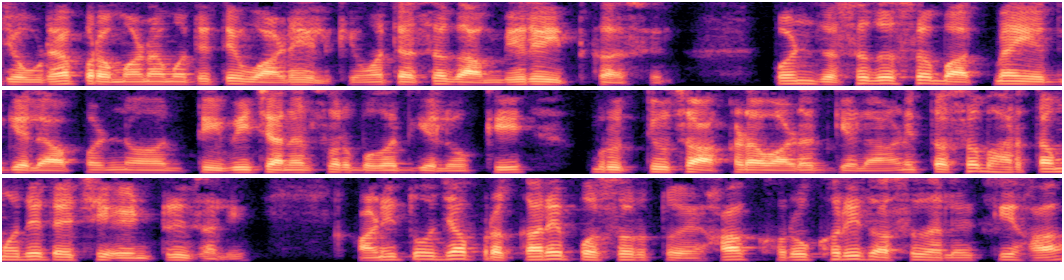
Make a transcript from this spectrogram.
जेवढ्या प्रमाणामध्ये ते वाढेल किंवा त्याचं गांभीर्य इतकं असेल. पण जसं जसं बातम्या येत गेल्या आपण टीव्ही चॅनल्सवर बघत गेलो की मृत्यूचा आकडा वाढत गेला आणि तसं भारतामध्ये त्याची एंट्री झाली. आणि तो ज्या प्रकारे पसरतोय हा खरोखरीच असं झालंय की हा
